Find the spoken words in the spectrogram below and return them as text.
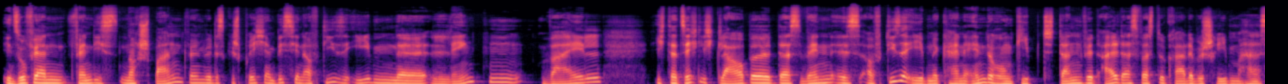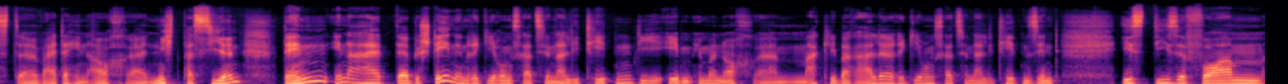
insofern fände ich es noch spannend, wenn wir das Gespräch ein bisschen auf diese Ebene lenken, weil ich tatsächlich glaube, dass wenn es auf dieser Ebene keine Änderung gibt, dann wird all das, was du gerade beschrieben hast, äh, weiterhin auch äh, nicht passieren. Denn innerhalb der bestehenden Regierungsrationalitäten, die eben immer noch ähm, marktliberale Regierungsrationalitäten sind, ist diese Form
